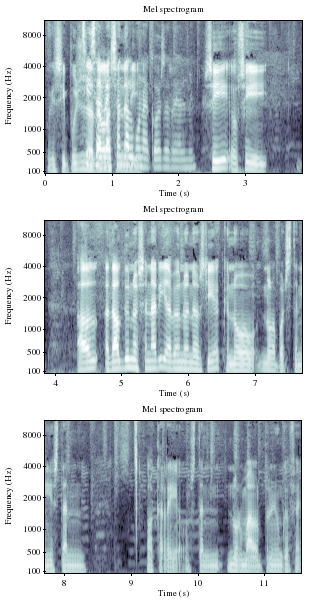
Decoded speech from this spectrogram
Perquè si puges Si a dalt l'escenari... d'alguna cosa, realment. Sí, o sigui, al, a dalt d'un escenari hi ha una energia que no, no la pots tenir estant al carrer o estant normal prenent un cafè.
